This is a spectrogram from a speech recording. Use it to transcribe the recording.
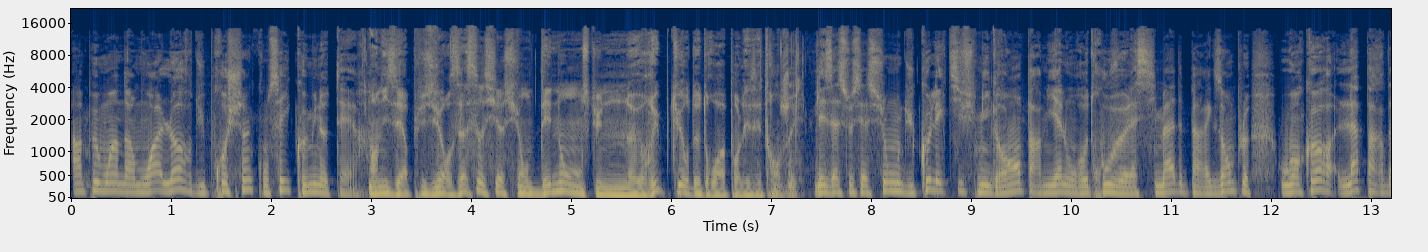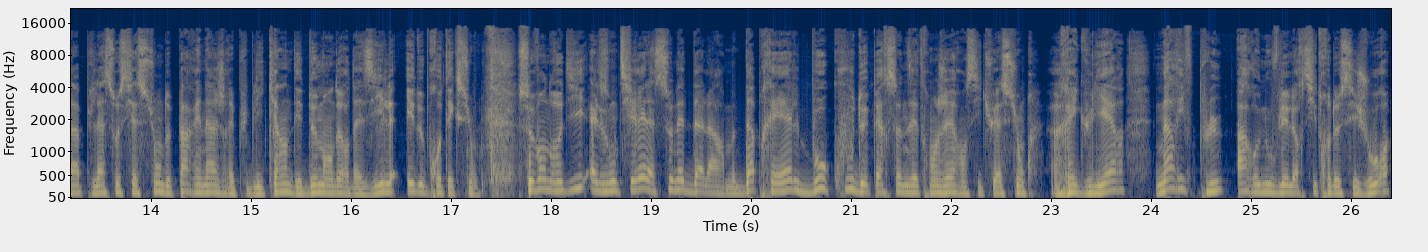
un peu moins d'un mois lors du prochain conseil communautaire. En Isère, plusieurs associations dénoncent une rupture de droit pour les étrangers. Les associations du collectif migrant, parmi elles on retrouve la CIMAD par exemple, ou encore la PARDAP, l'association de parrainage républicain des demandeurs d'asile et de protection. Ce vendredi, elles ont tiré la sonnette d'alarme. D'après elles, beaucoup de personnes étrangères en situation régulière n'arrivent plus à renouveler leur titre de séjour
